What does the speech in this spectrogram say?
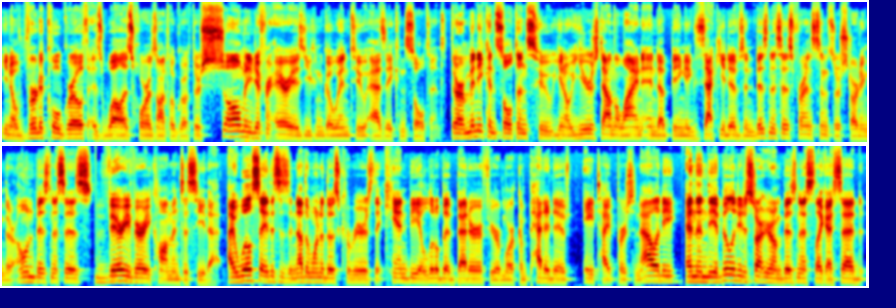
you know, vertical growth as well as horizontal growth. There's so many different areas you can go into as a consultant. There are many consultants who, you know, years down the line end up being executives in businesses, for instance, or starting their own businesses. Very, very common to see that. I will say this is another one of those careers that can be a little bit better if you're a more competitive A-type personality. And then the ability to start your own business, like I said,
